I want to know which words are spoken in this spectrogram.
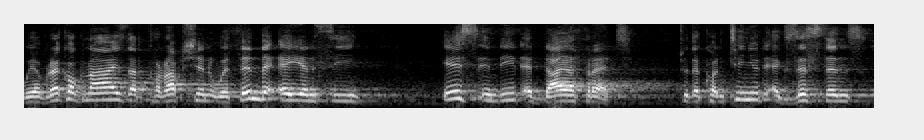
We have recognized that corruption within the ANC is indeed a dire threat to the continued existence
